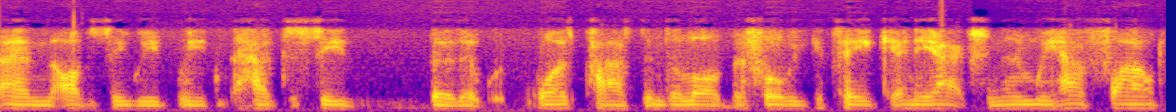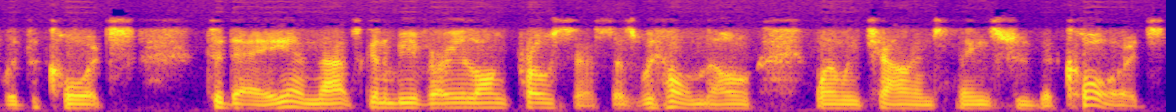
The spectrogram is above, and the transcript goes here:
and obviously we, we had to see that it was passed into law before we could take any action. And we have filed with the courts today, and that's going to be a very long process, as we all know when we challenge things through the courts.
